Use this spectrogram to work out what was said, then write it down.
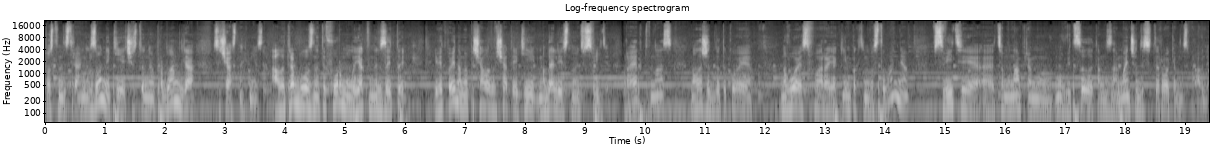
постіндустріальних зон, які є частиною проблем для сучасних міст. Але треба було знайти формулу, як в них зайти. І відповідно ми почали вивчати, які моделі існують в світі. Проект в нас належить до такої нової сфери, як імпакт інвестування. В світі е, цьому напряму ну, від сили там, не знаю, менше 10 років насправді.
